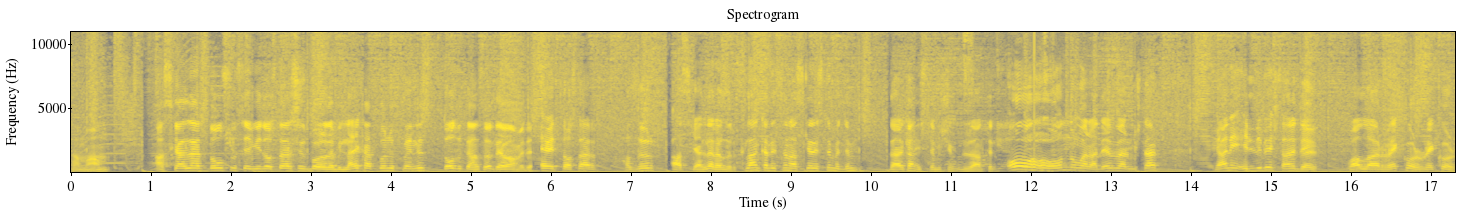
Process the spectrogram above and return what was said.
Tamam. Askerler dolsun sevgili dostlar. Siz bu arada bir like atmayı unutmayınız. Dolduktan sonra devam edelim. Evet dostlar hazır. Askerler hazır. Klan kalesinden asker istemedim. Derken istemişim düzeltin. Oo 10 numara dev vermişler. Yani 55 tane dev. Vallahi rekor rekor.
